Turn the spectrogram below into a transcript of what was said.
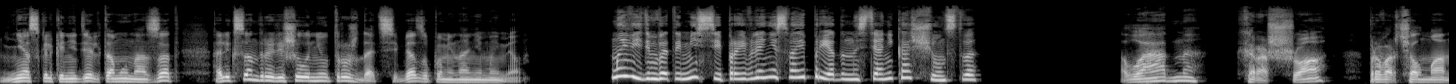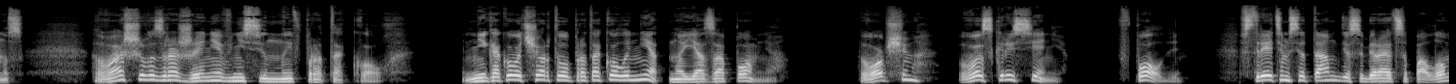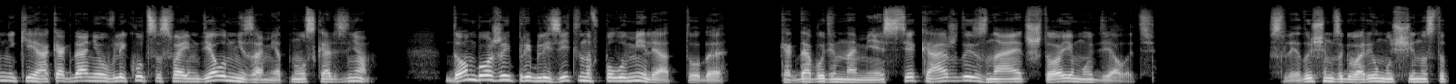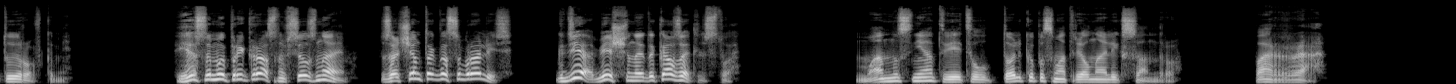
Несколько недель тому назад Александра решила не утруждать себя запоминанием имен. «Мы видим в этой миссии проявление своей преданности, а не кощунства». «Ладно, хорошо», — проворчал Манус. «Ваши возражения внесены в протокол. Никакого чертова протокола нет, но я запомню. В общем, в воскресенье, в полдень. Встретимся там, где собираются паломники, а когда они увлекутся своим делом, незаметно ускользнем. Дом Божий приблизительно в полумиле оттуда. Когда будем на месте, каждый знает, что ему делать. Следующим заговорил мужчина с татуировками. «Если мы прекрасно все знаем, зачем тогда собрались? Где обещанное доказательство?» Маннус не ответил, только посмотрел на Александру. «Пора».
